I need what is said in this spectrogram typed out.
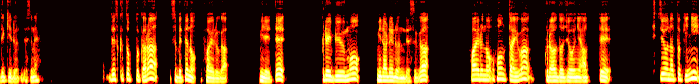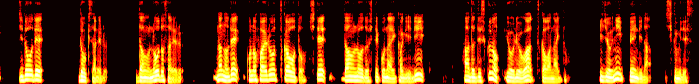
できるんですね。デスクトップからすべてのファイルが見れて、プレビューも見られるんですが、ファイルの本体はクラウド上にあって、必要な時に自動で同期される。ダウンロードされる。なので、このファイルを使おうとしてダウンロードしてこない限り、ハードディスクの容量は使わないと。非常に便利な仕組みです。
